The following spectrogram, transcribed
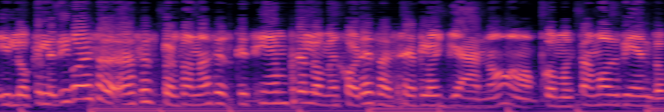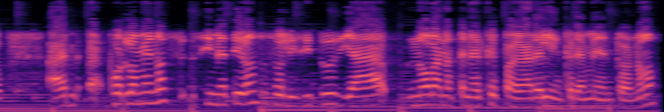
Y lo que le digo a esas, personas es que siempre lo mejor es hacerlo ya, ¿no? Como estamos viendo. por lo menos si metieron su solicitud ya no van a tener que pagar el incremento, ¿no?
